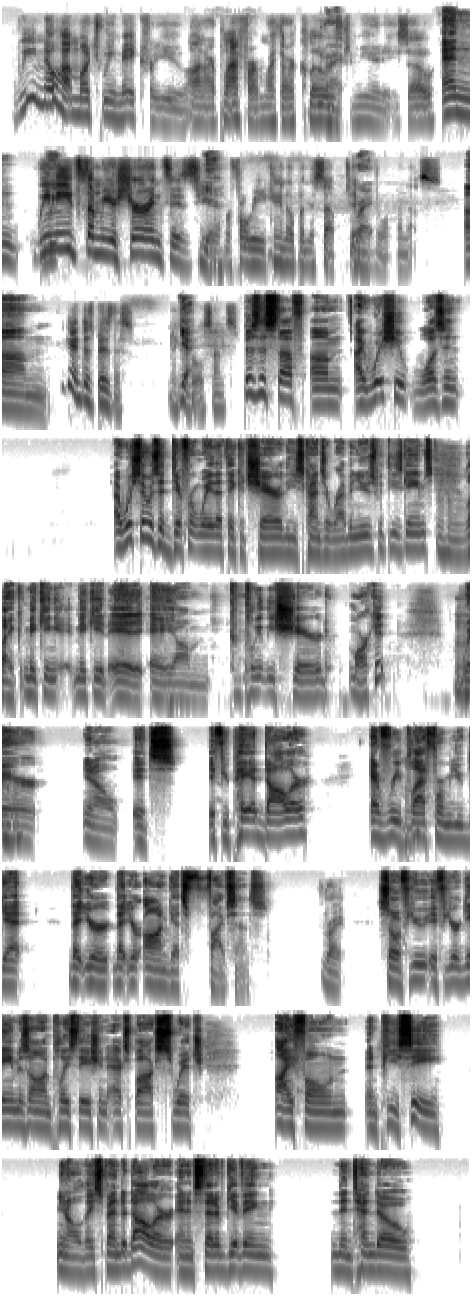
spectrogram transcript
we know how much we make for you on our platform with our closed Right. community. So And we, need some reassurances here Yeah. before we can open this up to Right. everyone else. um Again, just business. Makes Yeah. total sense. business stuff um i wish it wasn't i wish there was a different way that they could share these kinds of revenues with these games Mhm. like making make it a, a um completely shared market Mhm. where you know it's if you pay a dollar every Mhm. platform you get that you're that you're on gets five cents Right. so if you if your game is on PlayStation, Xbox, Switch, iPhone, and PC, you know, they spend a dollar and instead of giving Nintendo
